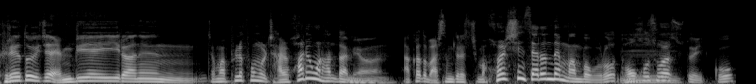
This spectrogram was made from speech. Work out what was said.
그래도 이제 NBA라는 정말 플랫폼을 잘 활용을 한다면 음. 아까도 말씀드렸지만 훨씬 세련된 방법으로 더 음. 호소할 수도 있고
